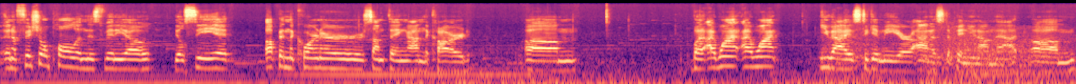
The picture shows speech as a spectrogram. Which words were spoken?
an official poll in this video. You'll see it up in the corner or something on the card. Um, but I want I want you guys to give me your honest opinion on that. Um,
